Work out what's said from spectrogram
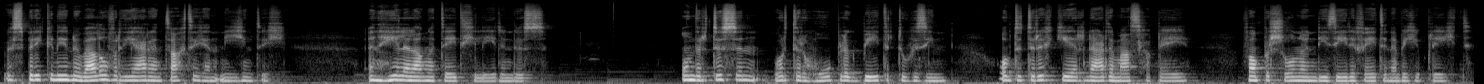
we spreken hier nu wel over de jaren 80 en 90. Een hele lange tijd geleden dus. Ondertussen wordt er hopelijk beter toegezien op de terugkeer naar de maatschappij van personen die zedenfeiten hebben gepleegd.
